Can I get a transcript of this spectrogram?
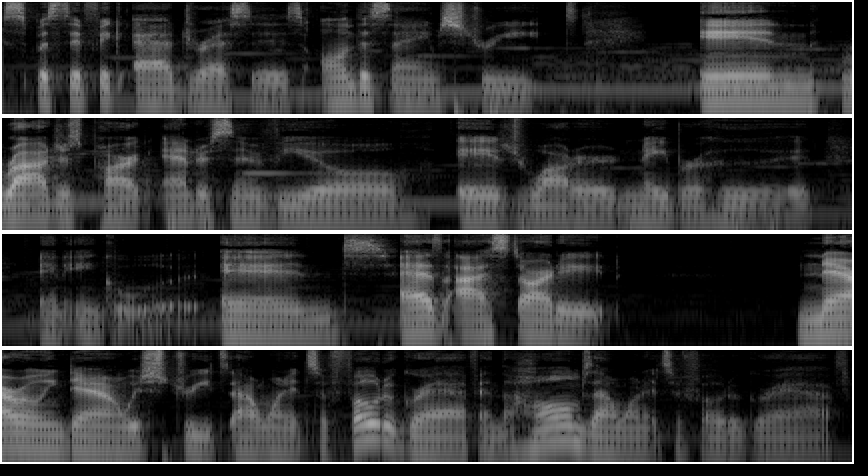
specific addresses on the same street in Rogers Park, Andersonville, Edgewater neighborhood, and Englewood. And as I started narrowing down which streets I wanted to photograph and the homes I wanted to photograph,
